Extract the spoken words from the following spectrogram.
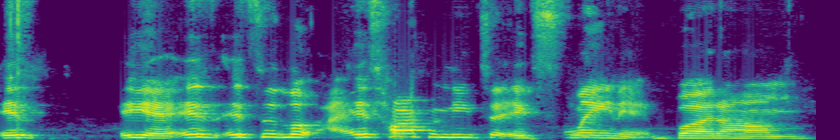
It yeah. It, it's a little. It's hard for me to explain it, but um,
